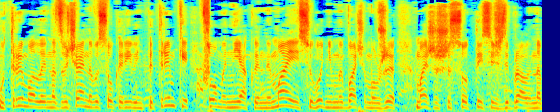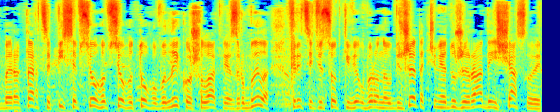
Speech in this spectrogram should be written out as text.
утримали надзвичайно високий рівень підтримки підтримки. Втоми ніякої немає. Сьогодні ми бачимо вже майже 600 тисяч зібрали на Байрактар. Це після всього всього того великого, що Латвія зробила 30% оборонного бюджету. Чим я дуже радий і щасливий,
